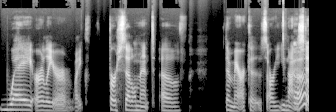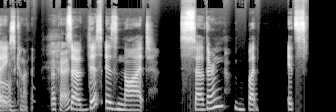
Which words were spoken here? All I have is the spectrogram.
way earlier like first settlement of the americas or united states Oh. kind of thing Okay. so this is not southern, but it's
